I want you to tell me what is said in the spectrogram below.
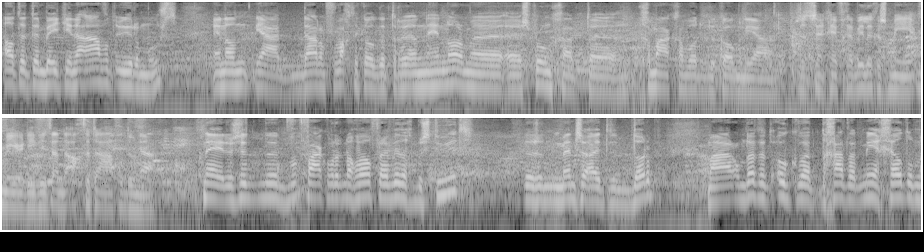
altijd een beetje in de avonduren moest. En dan, ja, daarom verwacht ik ook dat er een enorme uh, sprong gaat, uh, gemaakt gaat worden de komende jaren. Dus het zijn geen vrijwilligers meer, meer die dit aan de achtertafel doen? Ja. Nee, dus het, vaak wordt het nog wel vrijwillig bestuurd. Dus mensen uit het dorp. Maar omdat het ook wat, er gaat wat meer geld om,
